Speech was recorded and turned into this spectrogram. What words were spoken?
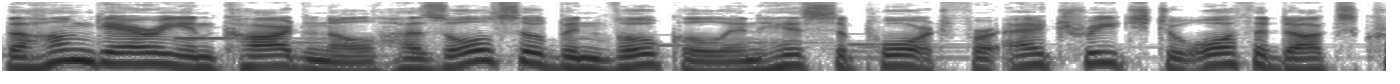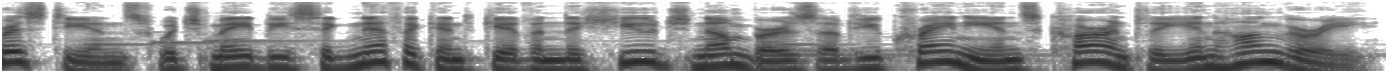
The Hungarian cardinal has also been vocal in his support for outreach to Orthodox Christians, which may be significant given the huge numbers of Ukrainians currently in Hungary.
